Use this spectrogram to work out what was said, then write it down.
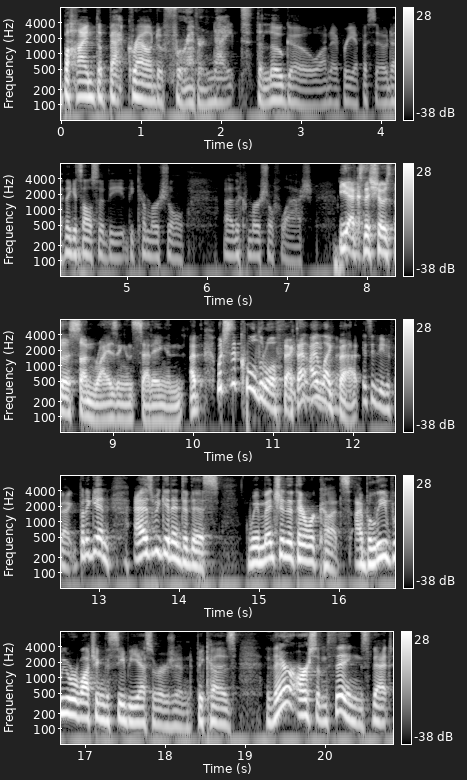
behind the background of Forever Knight, the logo on every episode. I think it's also the the commercial. Uh, the commercial flash. Yeah, because this shows the sun rising and setting, and uh, which is a cool little effect. I, I, like effect. that. It's a neat effect. But again, as we get into this, we mentioned that there were cuts. I believe we were watching the CBS version because there are some things that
